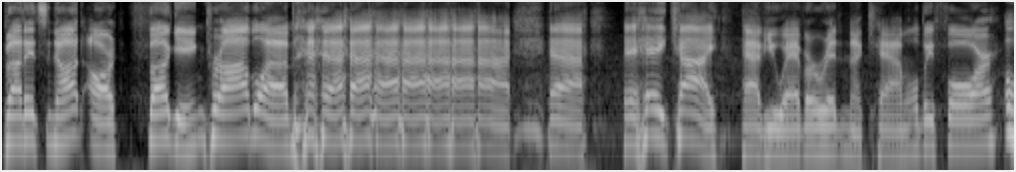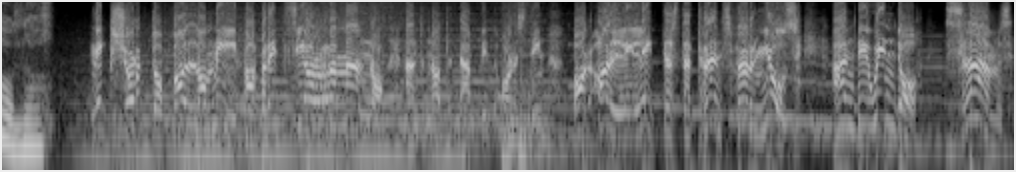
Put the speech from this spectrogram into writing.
But it's not our thugging problem. Uh, hey, Kai, have you ever ridden a camel before? Oh no. Make sure to follow me, Fabrizio Romano, and not David Ornstein, for all the latest transfer news. And the window slams.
